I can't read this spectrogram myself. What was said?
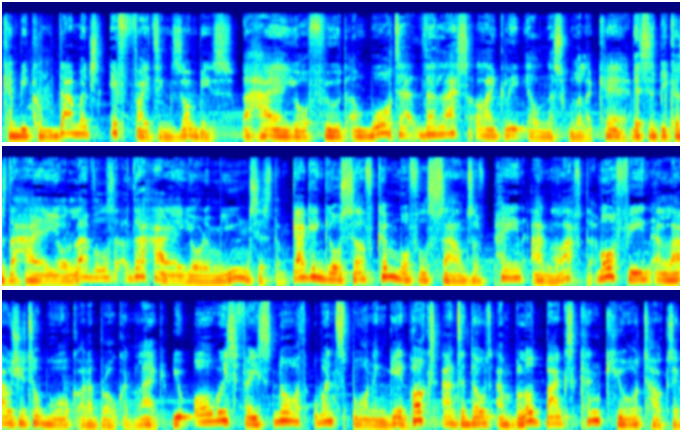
can become damaged if fighting zombies. The higher your food and water, the less likely illness will occur. This is because the higher your your levels, the higher your immune system. Gagging yourself can muffle sounds of pain and laughter. Morphine allows you to walk on a broken leg. You always face north when spawning in. Pox antidote and blood bags can cure toxic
